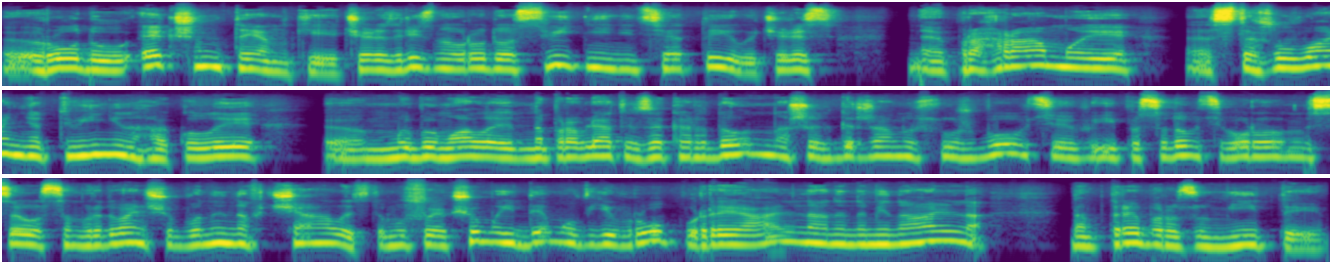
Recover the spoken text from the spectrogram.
роду екшн-тенки, через різного роду освітні ініціативи, через е, програми е, стажування твінінга, коли е, ми би мали направляти за кордон наших державних службовців і посадовців органів місцевого самоврядування, щоб вони навчались. Тому що якщо ми йдемо в Європу реально, а не номінально, нам треба розуміти,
